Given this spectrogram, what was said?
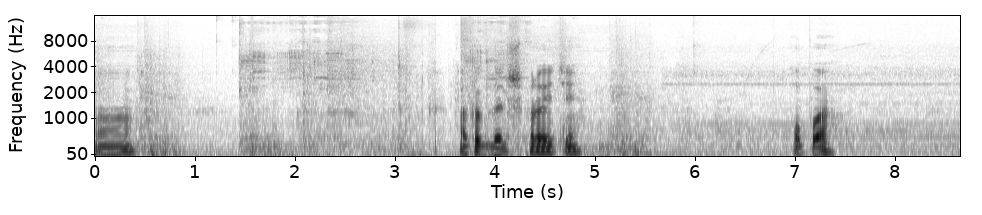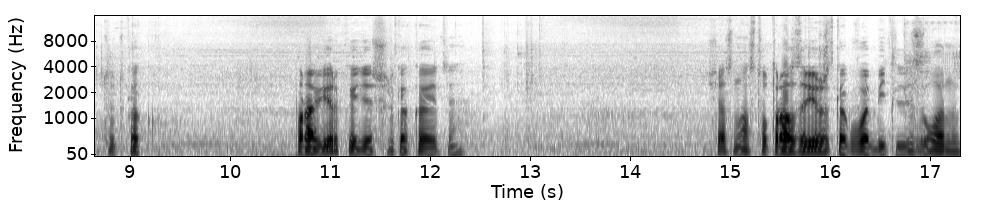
А, -а. а как дальше пройти? Опа. Тут как проверка идет, что ли, какая-то. Сейчас нас тут разрежет, как в обители зла, на,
